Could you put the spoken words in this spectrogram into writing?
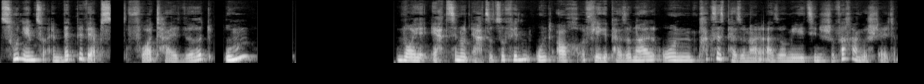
zunehmend zu einem Wettbewerbsvorteil wird, um neue Ärztinnen und Ärzte zu finden und auch Pflegepersonal und Praxispersonal, also medizinische Fachangestellte,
